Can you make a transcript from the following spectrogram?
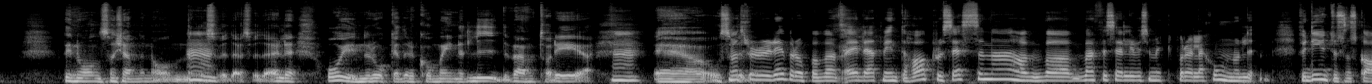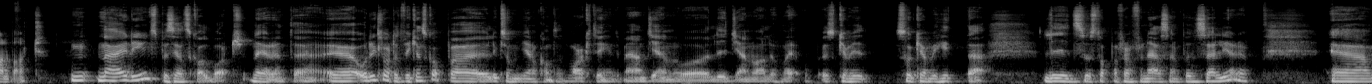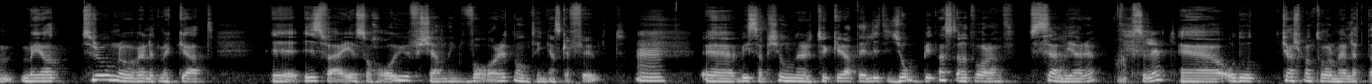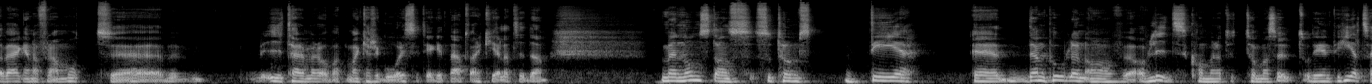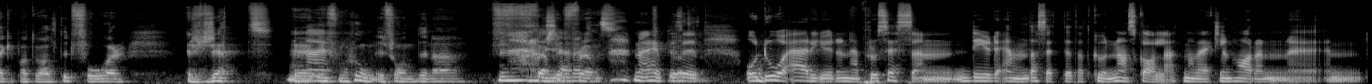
Det är någon som känner någon mm. och så vidare. Och så vidare. Eller oj, nu råkade det komma in ett lead, vem tar det? Mm. Eh, och så Vad vidare. tror du det beror på? Är det att vi inte har processerna? varför säljer vi så mycket på relation? Och, för det är ju inte så skalbart. Nej, det är inte speciellt skalbart. Det är det inte. Eh, och det är klart att vi kan skapa liksom, genom content marketing, demand gen och lead gen och allt så kan vi, så kan vi hitta leads och stoppa framför näsan på en säljare. Eh, men jag tror nog väldigt mycket att i Sverige så har ju försäljning varit någonting ganska fult. Mm. Eh, vissa personer tycker att det är lite jobbigt nästan att vara säljare. Absolut. Eh, och då kanske man tar de här lätta vägarna framåt eh, i termer av att man kanske går i sitt eget nätverk hela tiden. Men någonstans så töms det Eh, den poolen av, av leads kommer att tömmas ut och det är inte helt säkert på att du alltid får rätt eh, information ifrån dina family friends. Nej, precis. Och då är ju den här processen, det är ju det enda sättet att kunna skala, att man verkligen har en, eh, en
